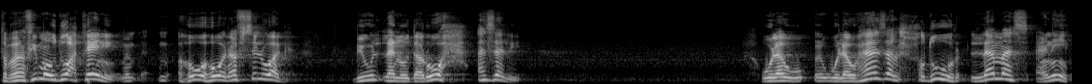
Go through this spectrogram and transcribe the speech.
طب أنا في موضوع تاني هو هو نفس الوجه. بيقول لأنه ده روح أزلي. ولو ولو هذا الحضور لمس عينيك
